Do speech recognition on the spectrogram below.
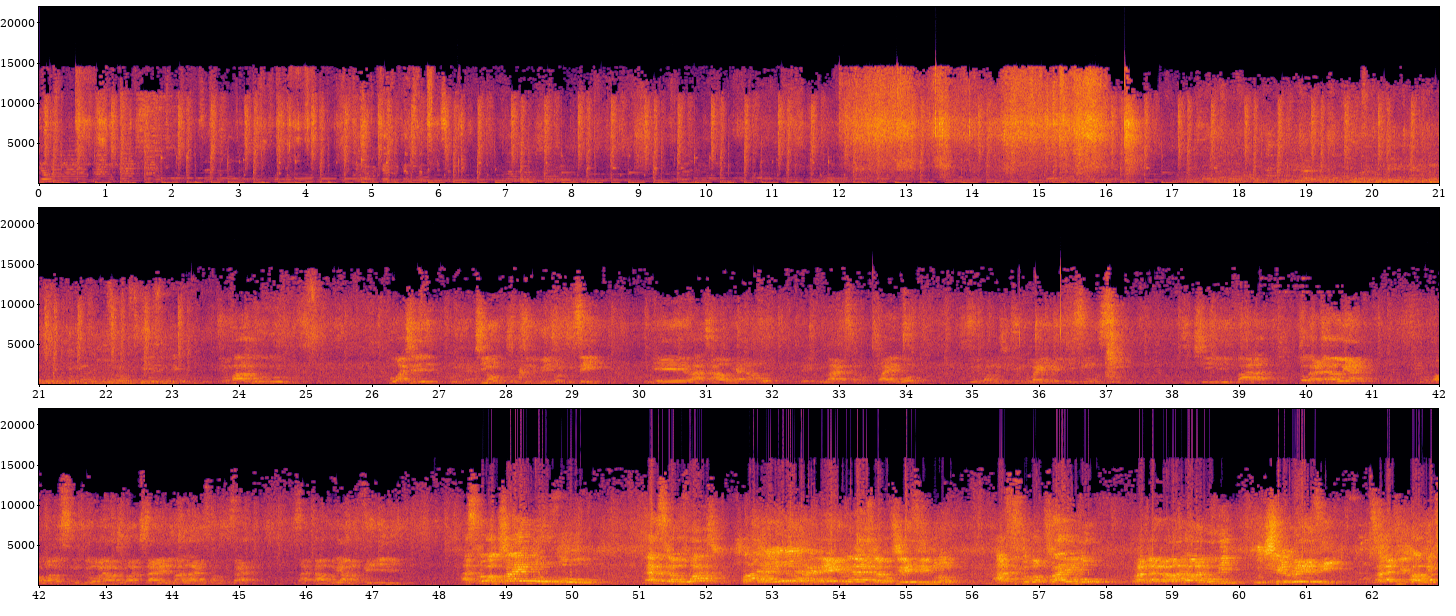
كم خمسة سنة Coaches, coaches, you know, to be introduced. here that's how we are now the two lines of a triangle tí o bá mo ṣe ti mo bá yẹ lórí kí sí mo sì ti ṣe para tó kàn dá wíyà ọkọ àwọn alọ́sùn ló wọn náà tó náà ti sáré ní máa láàárín ìgbà lórí báyìí sàkà what. ẹ̀ẹ́dẹ́gbẹ́ láti ọ̀bọ̀ tí ó ti mú un àti ọba ń sáré mọ. si resi, sarà di fare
